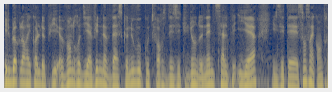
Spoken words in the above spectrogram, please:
Ils bloquent leur école depuis vendredi à Villeneuve d'Ascq. Nouveau coup de force des étudiants de Nensalp hier. Ils étaient 150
